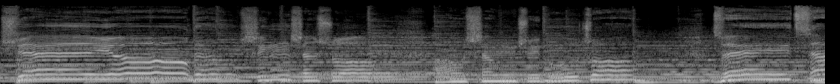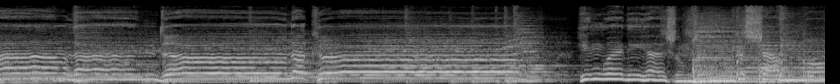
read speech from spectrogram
却有流星闪烁，好想去捕捉最灿烂的那颗。因为你爱上整个夏末，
